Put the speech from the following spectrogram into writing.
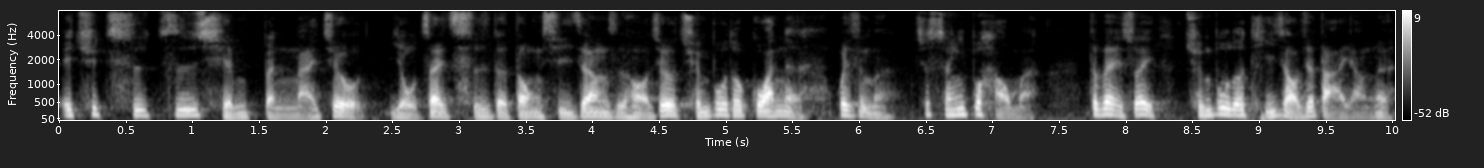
诶，去吃之前本来就有在吃的东西，这样子哈，就全部都关了。为什么？就生意不好嘛，对不对？所以全部都提早就打烊了。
